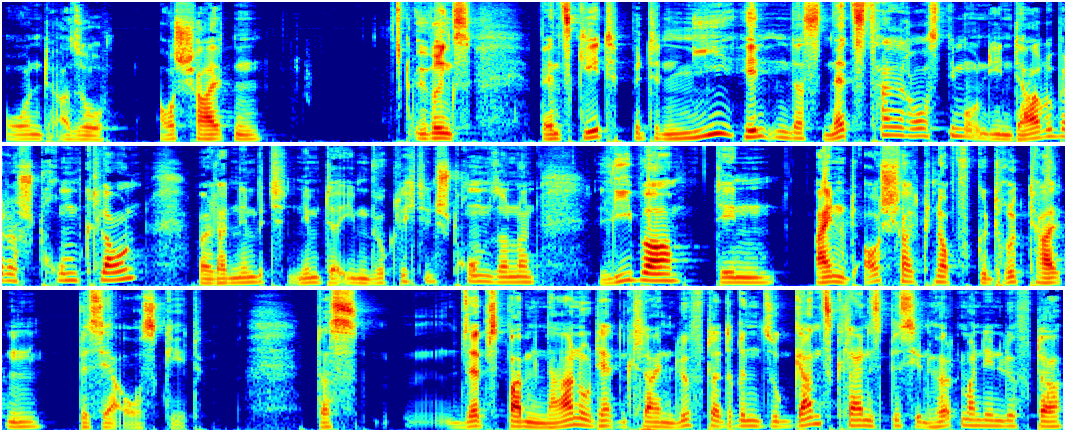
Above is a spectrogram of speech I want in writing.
und also ausschalten. Übrigens, wenn es geht, bitte nie hinten das Netzteil rausnehmen und ihn darüber das Strom klauen, weil dann nimmt, nimmt er ihm wirklich den Strom, sondern lieber den Ein- und Ausschaltknopf gedrückt halten, bis er ausgeht. Das selbst beim Nano, der hat einen kleinen Lüfter drin, so ganz kleines bisschen hört man den Lüfter,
